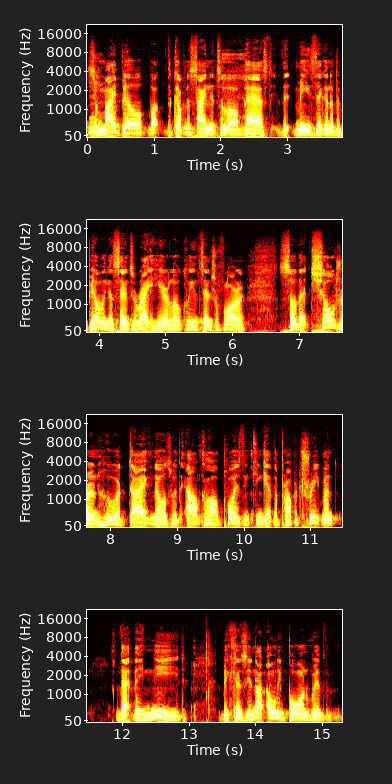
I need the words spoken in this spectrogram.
So my bill, what the governor signed into law passed, that means they're going to be building a center right here locally in Central Florida, so that children who are diagnosed with alcohol poisoning can get the proper treatment that they need, because you're not only born with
